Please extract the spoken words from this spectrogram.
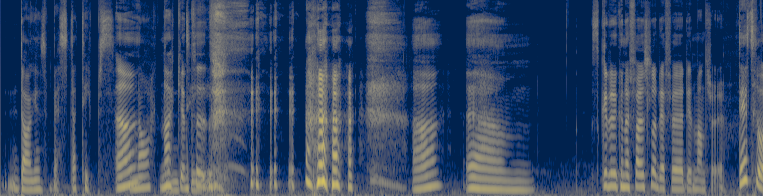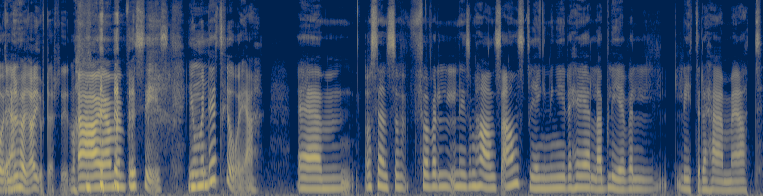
dagens bästa tips. Ja, Nakentid. ja, ehm, skulle du kunna föreslå det för din man tror du? Det tror Eller har jag. jag gjort det för din man? Ja, ja men precis. Jo men Mm. det tror jag. Ehm, och sen så får väl liksom hans ansträngning i det hela blir väl lite det här med att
